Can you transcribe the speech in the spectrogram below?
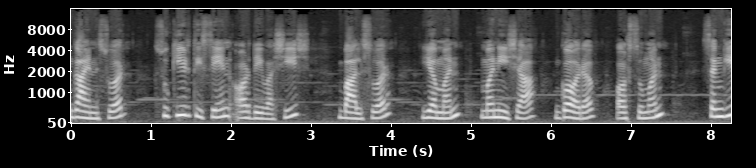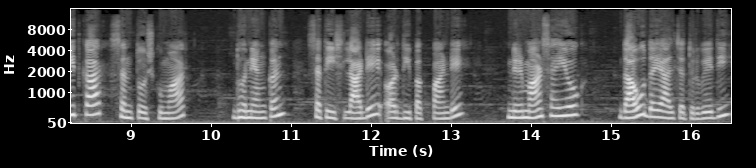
गायन स्वर सुकीर्ति सेन और देवाशीष, बाल स्वर यमन, मनीषा, गौरव और सुमन, संगीतकार संतोष कुमार, ध्वन्यांकन सतीश लाडे और दीपक पांडे, निर्माण सहयोग दाऊ दयाल चतुर्वेदी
